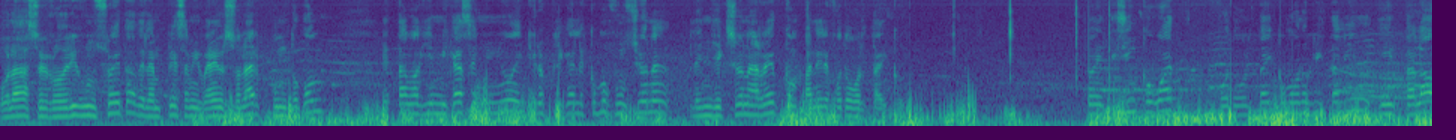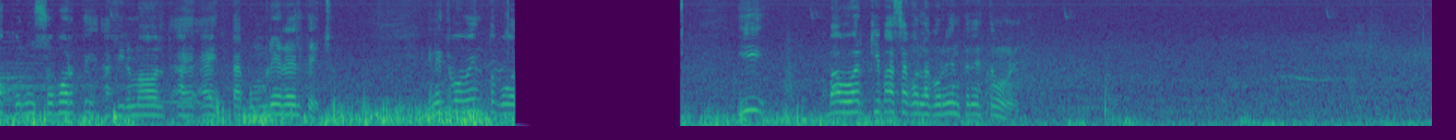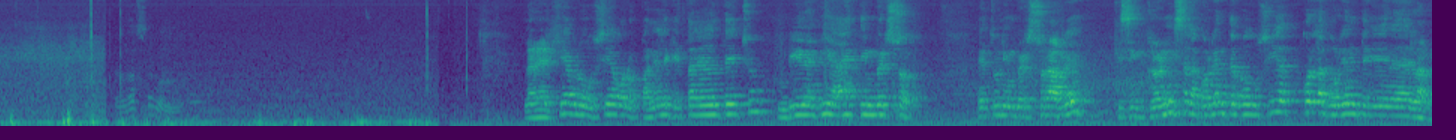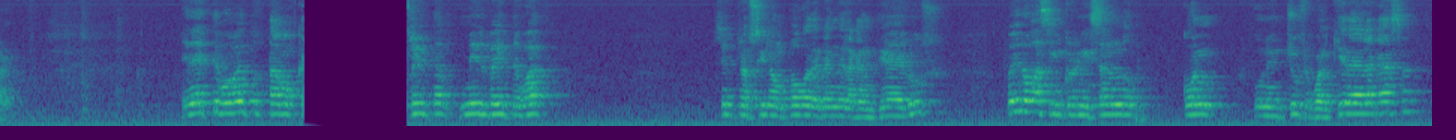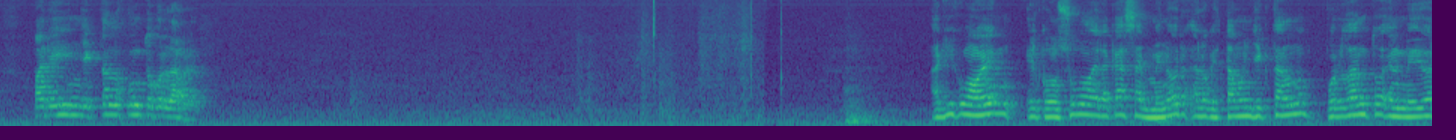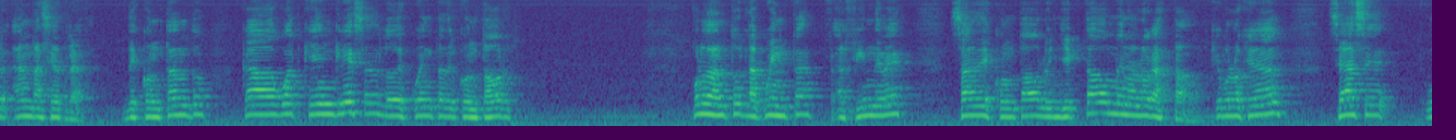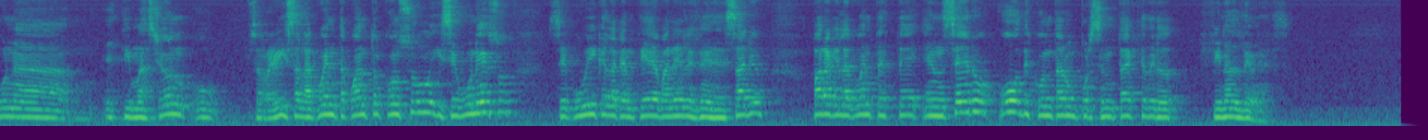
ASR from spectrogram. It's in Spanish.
Hola, soy Rodrigo Unzueta de la empresa mipanelsolar.com Estamos aquí en mi casa en Ñuñoa y quiero explicarles cómo funciona la inyección a red con paneles fotovoltaicos. 95 watts fotovoltaico monocristalino instalados con un soporte afirmado a esta cumbrera del techo. En este momento y vamos a ver qué pasa con la corriente en este momento La energía producida por los paneles que están en el techo viene aquí a este inversor. Este es un inversor a red que sincroniza la corriente producida con la corriente que viene de la red. En este momento estamos 30, 1020 watts. Siempre oscila un poco, depende de la cantidad de luz, pero va sincronizando con un enchufe cualquiera de la casa para ir inyectando junto con la red. Aquí como ven el consumo de la casa es menor a lo que estamos inyectando, por lo tanto el medidor anda hacia atrás, descontando cada watt que ingresa lo descuenta del contador. Por lo tanto la cuenta al fin de mes sale descontado lo inyectado menos lo gastado, que por lo general se hace una estimación o se revisa la cuenta cuánto el consumo y según eso se ubica la cantidad de paneles necesarios para que la cuenta esté en cero o descontar un porcentaje del final de mes.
